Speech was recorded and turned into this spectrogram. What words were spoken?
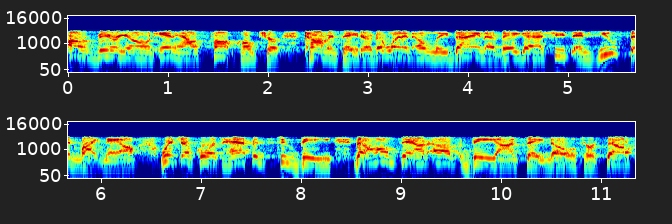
our very own in house pop culture commentator the one and only Diana Vega. She's in Houston right now, which of course happens to be the hometown of Beyonce Knowles herself.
